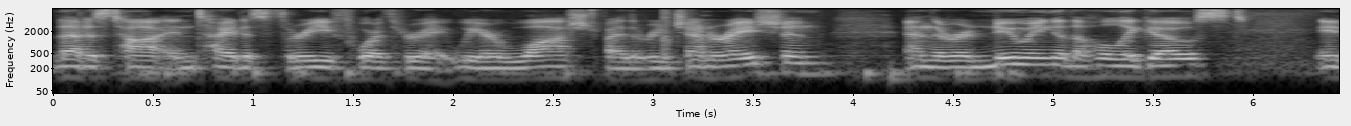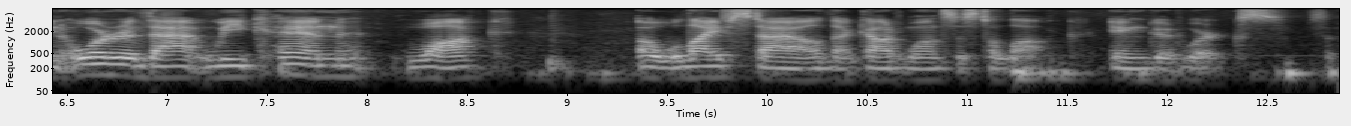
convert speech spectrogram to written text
that is taught in Titus 3 4 through 8. We are washed by the regeneration and the renewing of the Holy Ghost in order that we can walk a lifestyle that God wants us to walk in good works. So.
